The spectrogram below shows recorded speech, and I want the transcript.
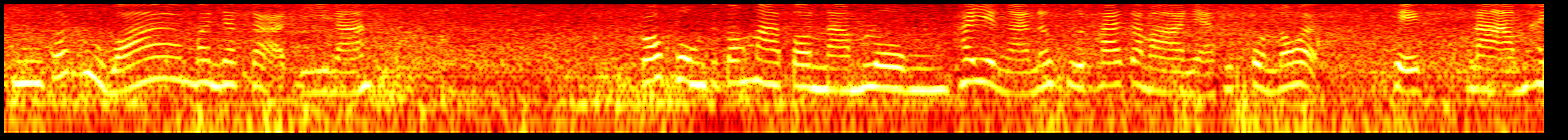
เออก็ถือว่าบรรยากาศดีนะ ก็คงจะต้องมาตอนน้ำลง ถ้าอย่างนั้นก็คือถ้าจะมาเนี่ยทุกคนต้องแบบเช็คน้ำให้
